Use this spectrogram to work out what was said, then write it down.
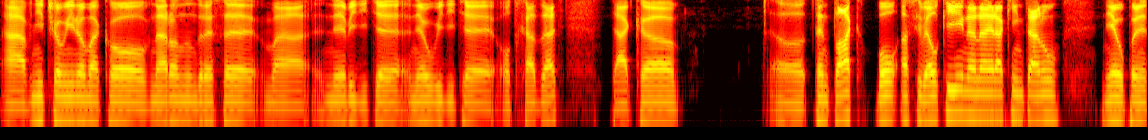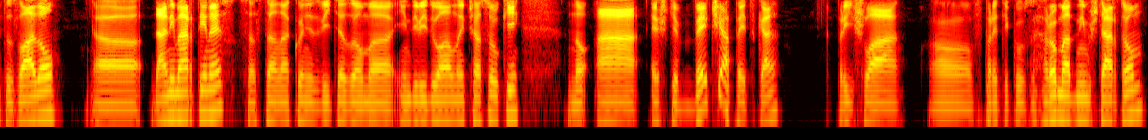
a v ničom inom ako v národnom drese ma nevidíte, neuvidíte odchádzať. Tak uh, ten tlak bol asi veľký na Naira Quintanu, neúplne to zvládol. Dani Martinez sa stal nakoniec víťazom individuálnej časovky. No a ešte väčšia pecka prišla v preteku s hromadným štartom,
